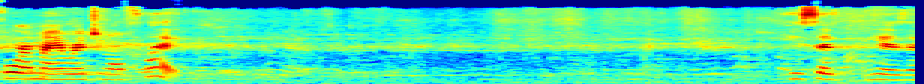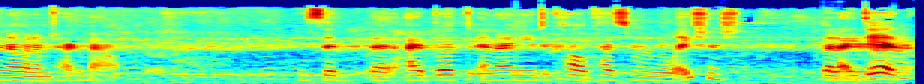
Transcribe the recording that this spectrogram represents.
for my original flight. He said he doesn't know what I'm talking about. He said that I booked and I need to call customer relations, but I did.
